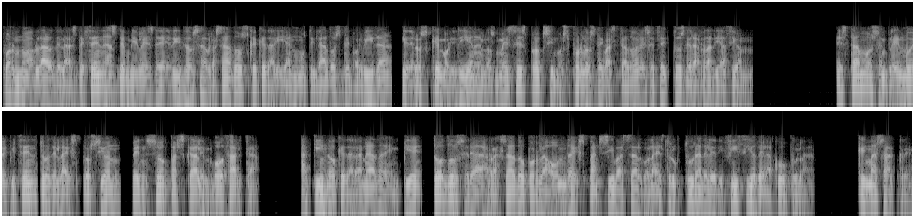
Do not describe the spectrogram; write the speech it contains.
Por no hablar de las decenas de miles de heridos abrasados que quedarían mutilados de por vida, y de los que morirían en los meses próximos por los devastadores efectos de la radiación. Estamos en pleno epicentro de la explosión, pensó Pascal en voz alta. Aquí no quedará nada en pie, todo será arrasado por la onda expansiva salvo la estructura del edificio de la cúpula. ¡Qué masacre!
